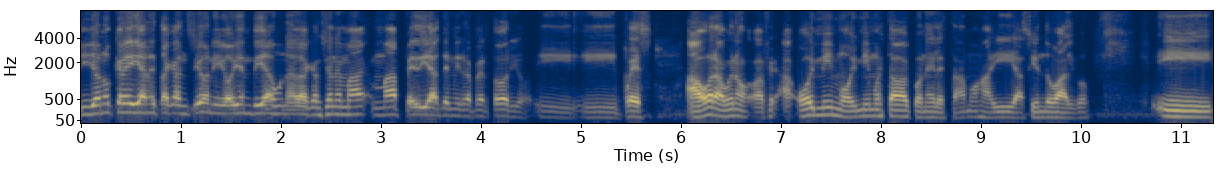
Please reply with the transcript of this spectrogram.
y yo no creía en esta canción y hoy en día es una de las canciones más, más pedidas de mi repertorio. Y, y pues ahora, bueno, hoy mismo, hoy mismo estaba con él, estábamos ahí haciendo algo y,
